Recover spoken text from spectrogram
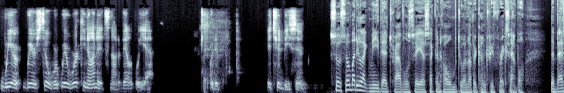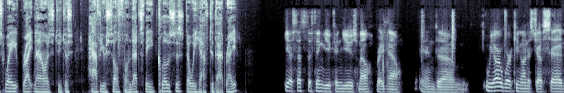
We are we are still we're, we're working on it. It's not available yet, but it it should be soon. So somebody like me that travels, say, a second home to another country, for example, the best way right now is to just have your cell phone. That's the closest that we have to that, right? Yes, that's the thing you can use, Mel, right now. And um, we are working on, as Jeff said,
